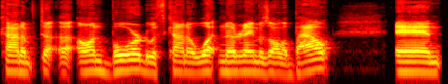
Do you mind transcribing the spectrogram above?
kind of to, uh, on board with kind of what Notre Dame is all about. And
